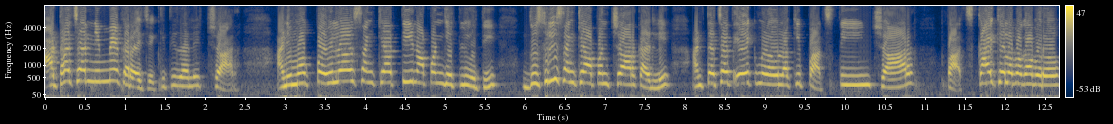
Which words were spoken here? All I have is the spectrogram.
आठाच्या निम्मे करायचे. किती झाले? चार. आणि मग पहिलं संख्या तीन आपण घेतली होती दुसरी संख्या आपण चार काढली आणि त्याच्यात एक मिळवला की पाच. तीन चार पाच. काय केलं बघा बरं?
